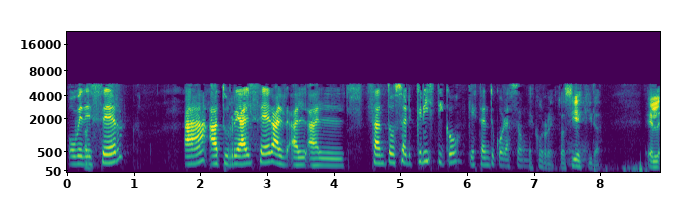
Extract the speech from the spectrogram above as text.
obedecer a, a tu real ser, al, al, santo ser crístico que está en tu corazón. Es correcto, así es, Kira. El,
